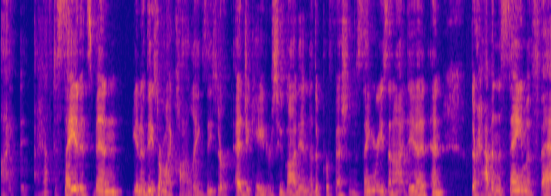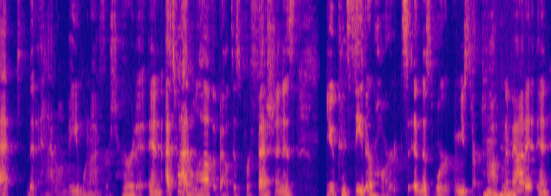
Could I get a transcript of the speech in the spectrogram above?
I, I have to say it it's been you know these are my colleagues these are educators who got into the profession the same reason i did and they're having the same effect that it had on me when I first heard it. And that's what I love about this profession is you can see their hearts in this work when you start talking mm-hmm. about it. And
